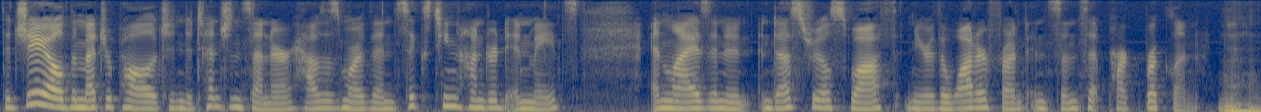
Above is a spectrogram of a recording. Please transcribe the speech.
The jail, the Metropolitan Detention Center, houses more than 1,600 inmates and lies in an industrial swath near the waterfront in Sunset Park, Brooklyn. Mm-hmm.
